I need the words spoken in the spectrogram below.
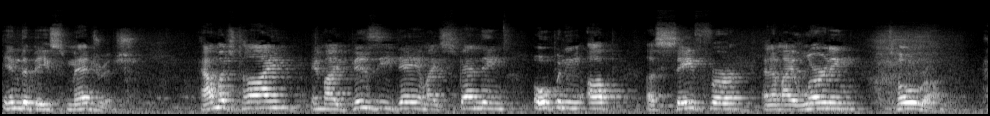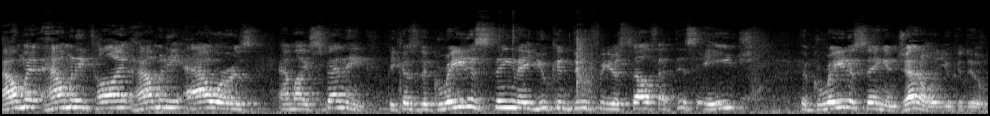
in the beis medrash? How much time in my busy day am I spending opening up a sefer and am I learning Torah? How many, how many time, how many hours am I spending? Because the greatest thing that you can do for yourself at this age, the greatest thing in general you could do,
